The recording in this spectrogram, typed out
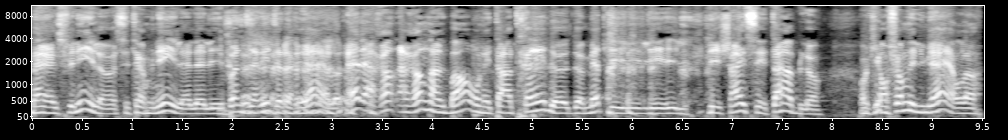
Ben, c'est fini, là. C'est terminé. là, les bonnes années étaient derrière. là. Elle, elle rentre, elle rentre dans le bar. On est en train de, de mettre les, les, les chaises ces tables, là. OK, on ferme les lumières, là.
